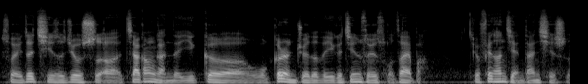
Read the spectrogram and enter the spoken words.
所以这其实就是呃加杠杆的一个我个人觉得的一个精髓所在吧，就非常简单其实。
